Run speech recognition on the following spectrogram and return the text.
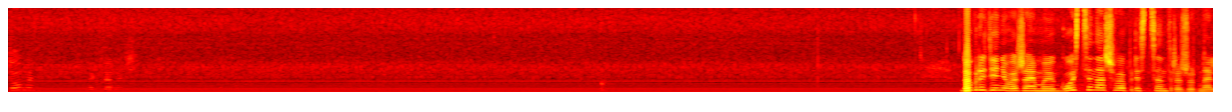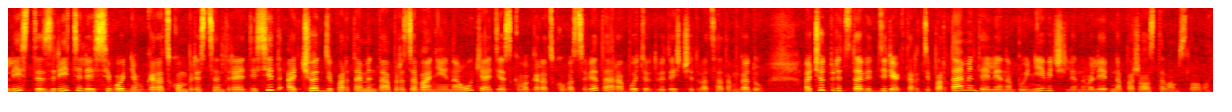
Готовы? Тогда начнем. Добрый день, уважаемые гости нашего пресс-центра, журналисты, зрители. Сегодня в городском пресс-центре «Одессит» отчет Департамента образования и науки Одесского городского совета о работе в 2020 году. Отчет представит директор департамента Елена Буйневич. Елена Валерьевна, пожалуйста, вам слово.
